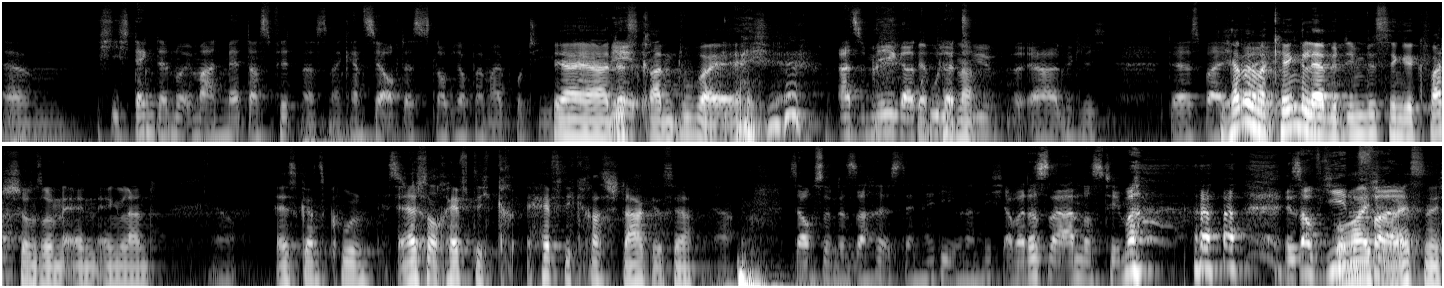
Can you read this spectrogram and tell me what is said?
ähm, ich, ich denke da nur immer an Matt das Fitness. Ne? Kennst du ja auch, das ist glaube ich auch bei MyProtein. Ja, ja, Me der ist gerade in Dubai, ey. Also mega cooler. Typ, ja, wirklich. Der ist bei, ich habe ihn mal kennengelernt, mit ihm ein bisschen gequatscht und so in England. Er ist ganz cool. Er ist auch heftig, heftig krass stark, ist er. Ja. Ist auch so eine Sache, ist der Neddy oder nicht? Aber das ist ein anderes Thema. ist auf jeden Boah, Fall,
